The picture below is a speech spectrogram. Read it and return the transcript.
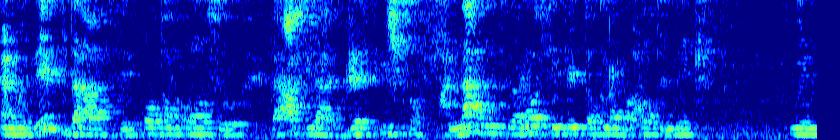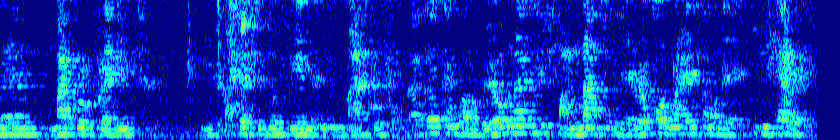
and within that, it's important also that as we address issues of finance, we're not simply talking about how to make women microcredit accessible to women in microphone. We're talking about reorganizing finance so they recognize some of the inherent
